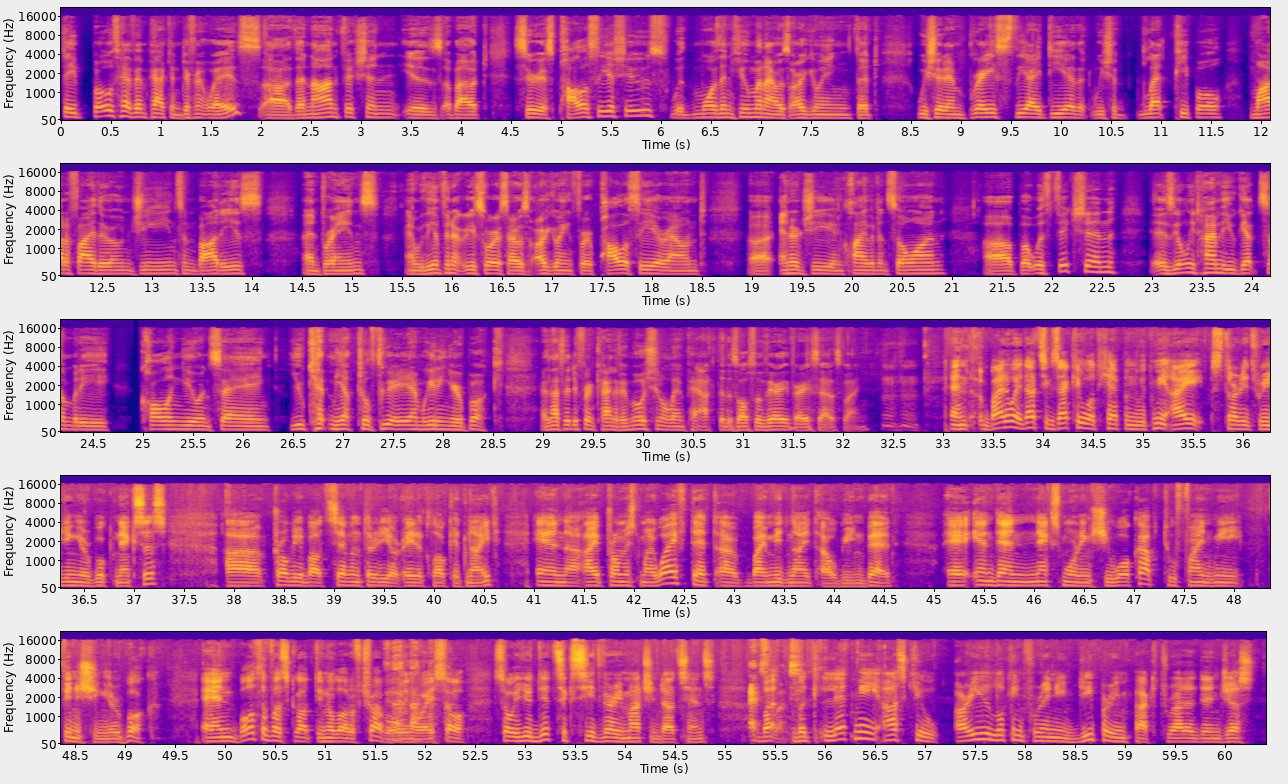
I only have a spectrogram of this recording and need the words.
They both have impact in different ways. Uh, the nonfiction is about serious policy issues. With More Than Human, I was arguing that we should embrace the idea that we should let people modify their own genes and bodies and brains. And with the infinite resource, I was arguing for policy around uh, energy and climate and so on. Uh, but with fiction, is the only time that you get somebody calling you and saying, "You kept me up till 3 a.m. reading your book," and that's a different kind of emotional impact that is also very, very satisfying. Mm-hmm. And by the way, that's exactly what happened with me. I started reading your book Nexus. Uh, probably about 7.30 or 8 o'clock at night. And uh, i promised my wife that uh, by midnight i'll be in bed. And then next morning she woke up to find me finishing your book. And both of us got in a lot of trouble in a way. So so you did succeed very much in that sense. Excellent. but but let me ask you are you looking for any deeper impact rather than just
